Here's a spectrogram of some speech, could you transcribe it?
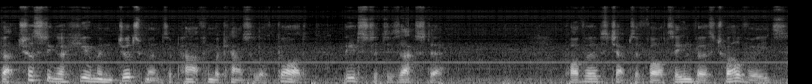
that trusting a human judgment apart from the counsel of God leads to disaster. Proverbs chapter 14 verse 12 reads,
